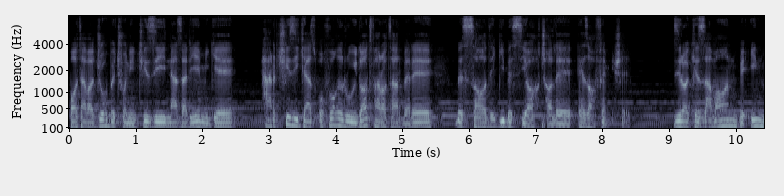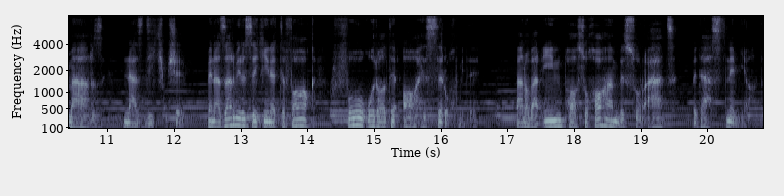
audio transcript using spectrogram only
با توجه به چنین چیزی نظریه میگه هر چیزی که از افق رویداد فراتر بره به سادگی به سیاه چاله اضافه میشه. زیرا که زمان به این مرز نزدیک میشه. به نظر می‌رسه که این اتفاق فوق العاده آهسته رخ میده. بنابراین پاسخها هم به سرعت به دست نمیاد.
